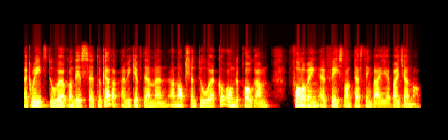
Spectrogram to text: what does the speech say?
agreed to work on this uh, together, and we give them an, option to uh, co-own the program following phase one testing by by Genmab.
